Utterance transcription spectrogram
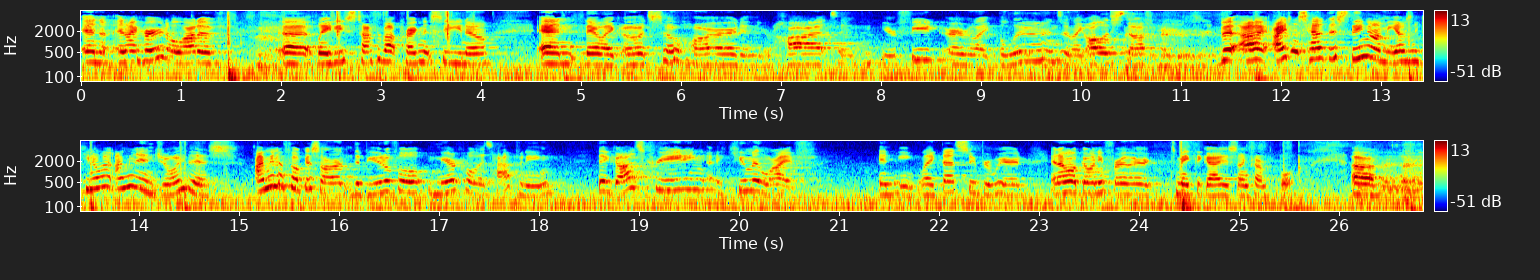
And and I heard a lot of uh, ladies talk about pregnancy, you know, and they're like, oh, it's so hard, and you're hot, and your feet are like balloons, and like all this stuff. But I I just had this thing on me. I was like, you know what? I'm going to enjoy this. I'm going to focus on the beautiful miracle that's happening, that God's creating a human life in me. Like that's super weird, and I won't go any further to make the guys uncomfortable. Um,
